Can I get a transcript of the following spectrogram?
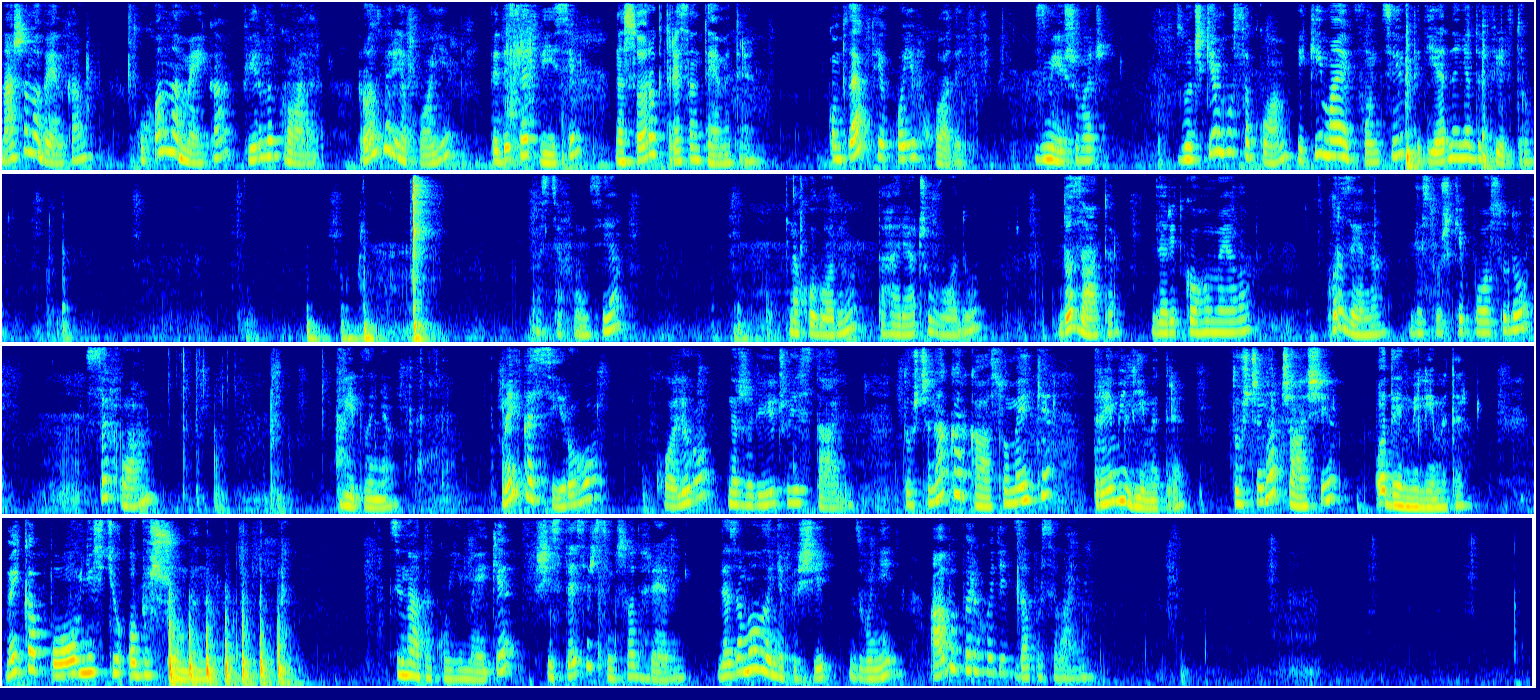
Наша новинка кухонна мийка фірми Кронер, розмір якої 58 на 43 см. Комплект якої входить змішувач з гнучким гусаком, який має функцію під'єднання до фільтру. Ось ця функція на холодну та гарячу воду, дозатор для рідкого мила, корзина для сушки посуду, сифон, кріплення, мийка сірого кольору нержавіючої сталі, товщина каркасу мийки 3 мм, товщина чаші 1 мм. Мийка повністю обезшумлена. Ціна такої мийки 6700 гривень. Для замовлення пишіть, дзвоніть або переходіть за посиланням.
